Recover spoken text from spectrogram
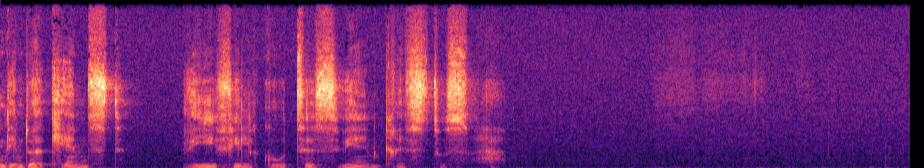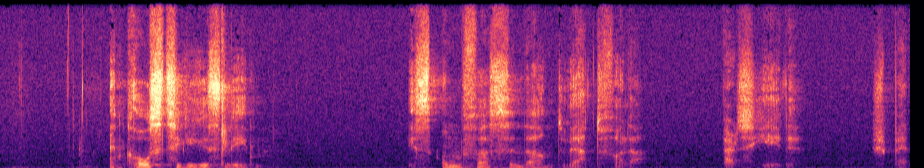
indem du erkennst, wie viel Gutes wir in Christus haben. Ein großzügiges Leben ist umfassender und wertvoller als jede Spende.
